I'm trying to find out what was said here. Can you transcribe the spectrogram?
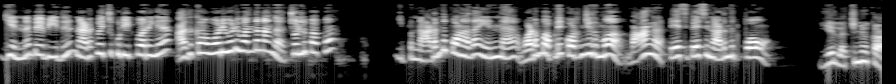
என்ன பேபி இது? நடக்க வச்சு கூட்டிட்டு போறீங்க? அதுக்காக ஓடி ஓடி வந்தனாங்க சொல்லு பாப்போம் இப்போ நடந்து போனாதான் என்ன? உடம்பு அப்படியே குறைஞ்சிடுமோ? வாங்க பேசி பேசி நடந்துட்டு போவோம். ஏ லட்சுமி அக்கா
